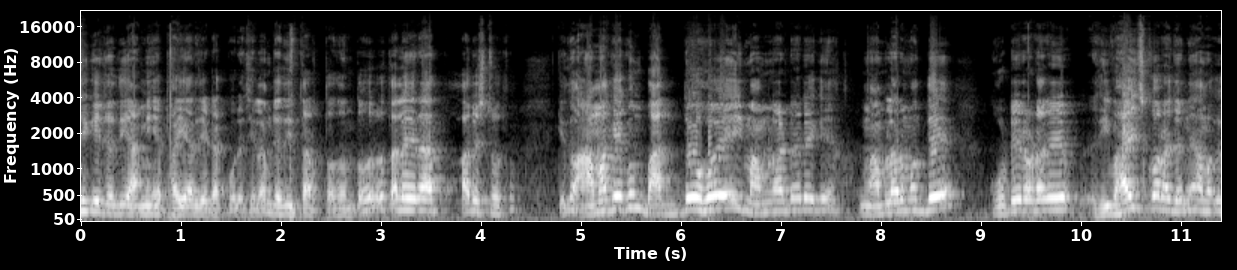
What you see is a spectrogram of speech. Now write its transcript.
থেকে যদি আমি এফআইআর যেটা করেছিলাম যদি তার তদন্ত হতো তাহলে এরা অ্যারেস্ট হতো। কিন্তু আমাকে এখন বাধ্য হয়ে এই মামলাটার মামলার মধ্যে কোর্টের অর্ডারে রিভাইজ করার জন্য আমাকে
